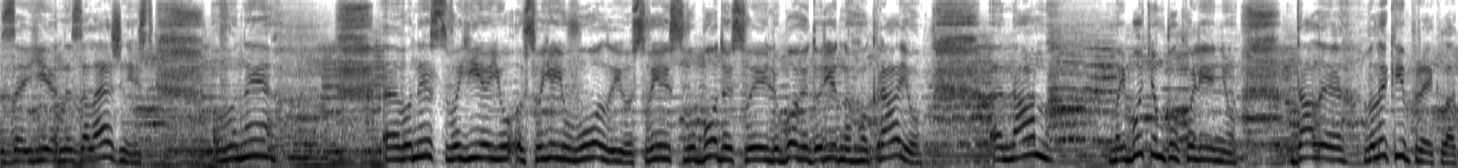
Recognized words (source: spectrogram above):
за її незалежність, вони, е, вони своєю, своєю волею, своєю свободою, своєю любов'ю до рідного краю е, нам, майбутньому поколінню, дали великий приклад.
